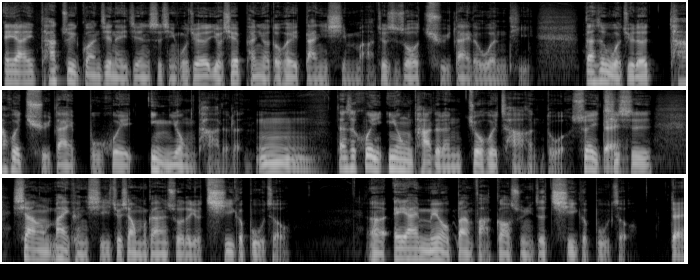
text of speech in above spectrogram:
AI 它最关键的一件事情，我觉得有些朋友都会担心嘛，就是说取代的问题。但是我觉得它会取代不会应用它的人，嗯，但是会应用它的人就会差很多。所以其实像麦肯锡，就像我们刚才说的，有七个步骤，呃，AI 没有办法告诉你这七个步骤，对。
